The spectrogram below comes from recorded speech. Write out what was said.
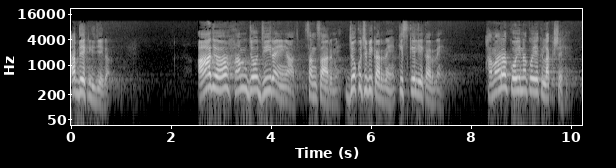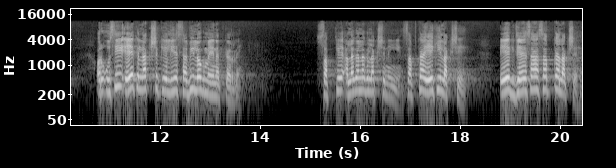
अब देख लीजिएगा। आज हम जो जी रहे हैं आज संसार में, जो कुछ भी कर रहे हैं, किसके लिए कर रहे हैं? हमारा कोई ना कोई एक लक्ष्य है। और उसी एक लक्ष्य के लिए सभी लोग मेहनत कर रहे हैं। सबके अलग अलग लक्ष्य नहीं है, सबका एक ही लक्ष्य है। एक जैसा सबका लक्ष्य है।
